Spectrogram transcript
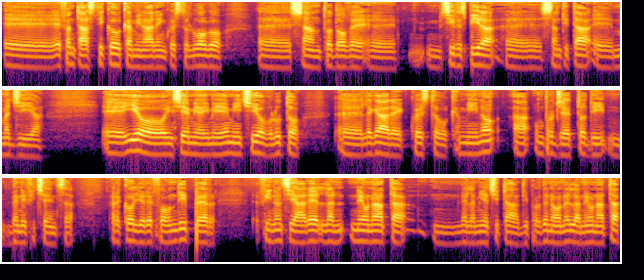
E, è fantastico camminare in questo luogo eh, santo dove eh, si respira eh, santità e magia. E io insieme ai miei amici ho voluto eh, legare questo cammino a un progetto di beneficenza, raccogliere fondi per finanziare la neonata nella mia città di Pordenone, la neonata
